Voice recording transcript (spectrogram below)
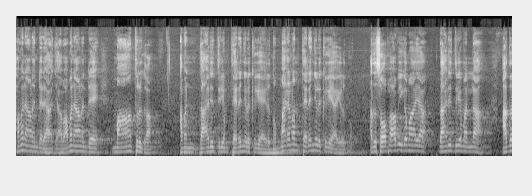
അവനാണ് എന്റെ രാജാവ് അവനാണ് എന്റെ മാതൃക. അവൻ ദാരിദ്ര്യം തിരഞ്ഞെടുക്കുകയായിരുന്നു മരണം തിരഞ്ഞെടുക്കുകയായിരുന്നു. അത് സ്വാഭാവികമായ ദാരിദ്ര്യമല്ല അത്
